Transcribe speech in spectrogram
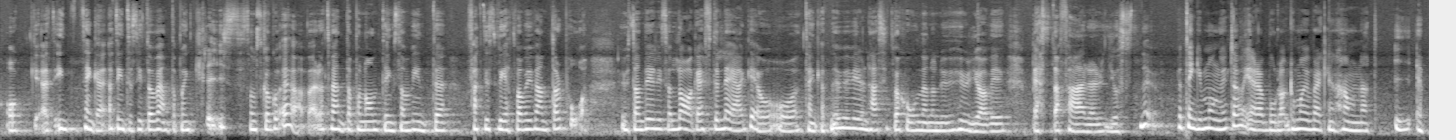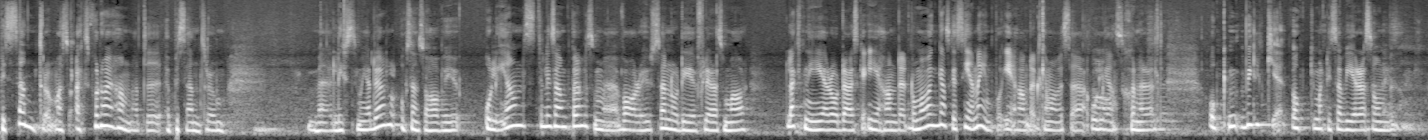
Och att inte, tänka, att inte sitta och vänta på en kris som ska gå över. Att vänta på någonting som vi inte faktiskt vet vad vi väntar på. Utan det är liksom laga efter läge och, och tänka att nu är vi i den här situationen och nu, hur gör vi bästa affärer just nu? Jag tänker många av era bolag de har ju verkligen hamnat i epicentrum. Alltså Axfood har ju hamnat i epicentrum med livsmedel. Och sen så har vi ju Åhléns till exempel som är varuhusen och det är flera som har lagt ner och där ska e-handel, de har varit ganska sena in på e-handel kan man väl säga, Åhléns generellt. Och, vilket, och Martin Servera som...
